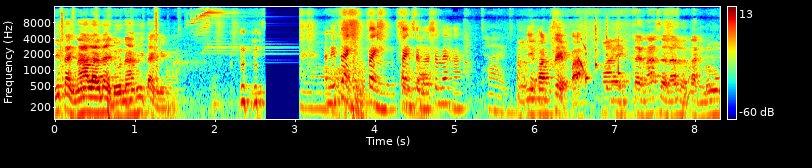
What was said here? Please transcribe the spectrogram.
นี่แต่งหน้าแล้วไหนดูหน้าที่แต่งดิอันนี้แต่งแต่งแต่งเสร็จแล้วใช่ไหมคะำใช่ มีคอนเซปต์ปะไม่แต่งหน้าเสร็จแล้วเหลือแต่งรูป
